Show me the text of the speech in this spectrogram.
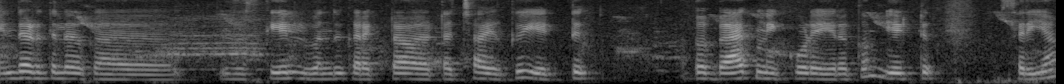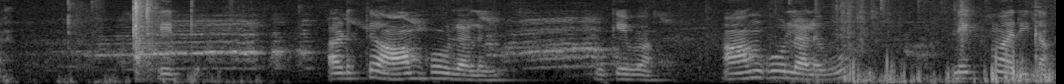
எந்த இடத்துல க இந்த ஸ்கேல் வந்து கரெக்டாக டச் ஆகிருக்கு எட்டு. அப்போ பேக் நெக்கோட இறக்கம் எட்டு. சரியா? எட்டு. அடுத்து ஆம்ஹோல் அளவு. ஓகேவா ஆம்ஹோல் அளவும் நெக் மாதிரி தான்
